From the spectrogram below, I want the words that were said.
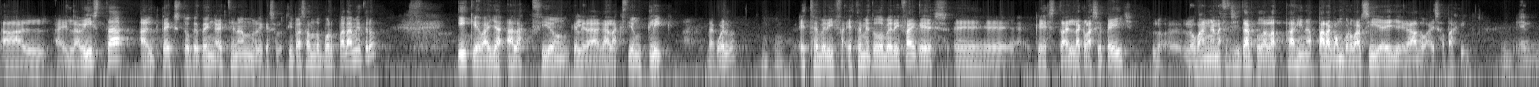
al- en la vista al texto que tenga este nombre que se lo estoy pasando por parámetro y que vaya a la acción, que le haga la acción clic, ¿de acuerdo? Este, verify- este método verify que, es, eh, que está en la clase page lo, lo van a necesitar todas las páginas para comprobar si he llegado a esa página. En-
